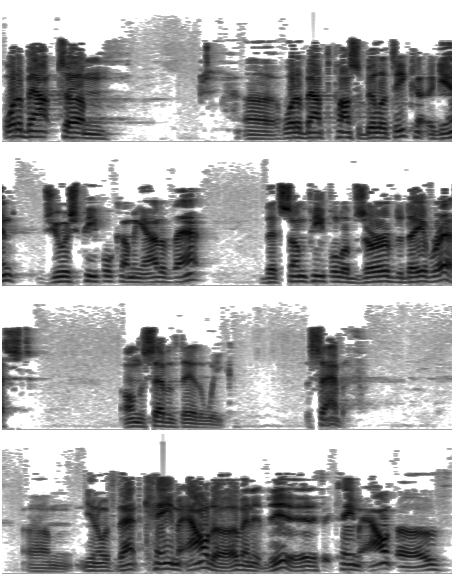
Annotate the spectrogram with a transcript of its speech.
What about um, uh, what about the possibility again? Jewish people coming out of that that some people observed a day of rest on the seventh day of the week, the Sabbath. Um, you know, if that came out of, and it did, if it came out of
